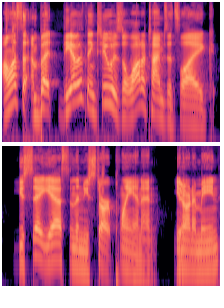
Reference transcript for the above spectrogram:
unless. But the other thing too is a lot of times it's like you say yes and then you start planning. You know what I mean?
